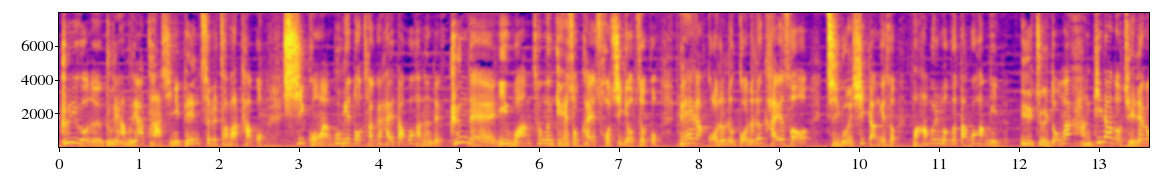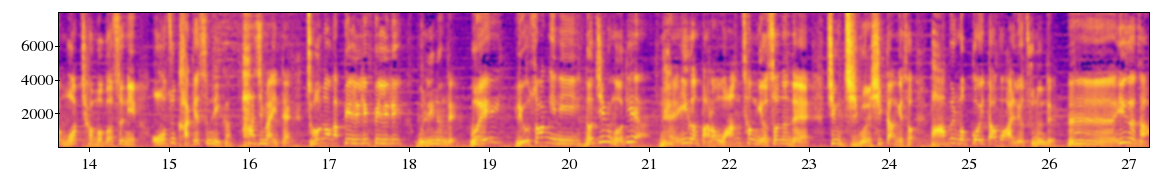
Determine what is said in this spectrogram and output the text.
그리고는 부랴부랴 자신이 벤츠를 잡아타고 시공항국에 도착을 하였다고 하는데 근데 이 왕청은 계속하여 소식이 없었고 배가 꼬르륵 꼬르륵 하여서 직원 식당에서 밥을 먹었다고 합니다. 일주일 동안 한 끼라도 제대로 못 처먹었으니 오죽하겠습니까? 하지만 이때 전화가 삐리리 삐리리 울리는데 왜? 류수왕이니? 너 지금 어디야? 네 이건 바로 왕청이었었는데 지금 직원 식당에서 밥을 먹고 있다고 알려 알려주는데 음, 이러자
